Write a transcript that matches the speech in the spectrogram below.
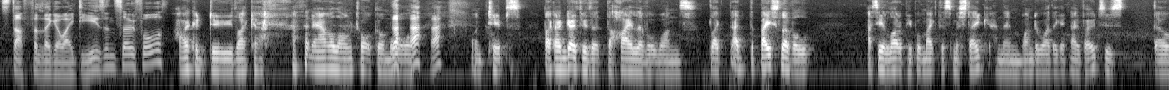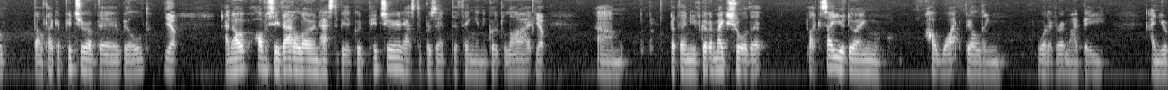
stuff for Lego ideas and so forth? I could do like a, an hour long talk or more on tips. Like I can go through the, the high level ones. Like at the base level, I see a lot of people make this mistake and then wonder why they get no votes. Is they'll they'll take a picture of their build, Yep. and obviously that alone has to be a good picture. It has to present the thing in a good light. Yep. Um, but then you've got to make sure that, like, say you're doing a white building, whatever it might be, and you're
